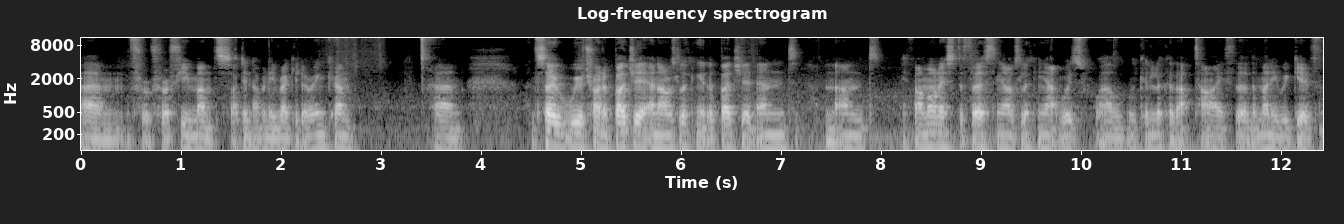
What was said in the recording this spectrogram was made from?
um, for for a few months I didn't have any regular income. Um, and so we were trying to budget, and I was looking at the budget, and and if I'm honest, the first thing I was looking at was, well, we could look at that tithe, the, the money we give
